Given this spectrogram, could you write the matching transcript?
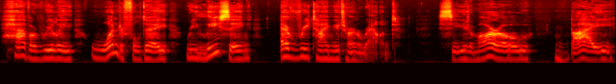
Have a really wonderful day releasing every time you turn around. See you tomorrow. Bye.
